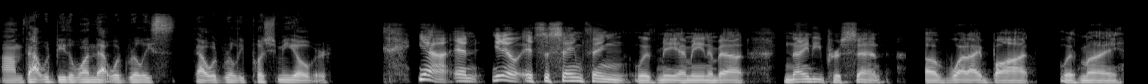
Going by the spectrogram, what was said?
um, that would be the one that would really that would really push me over. Yeah, and you know, it's the same thing with me. I mean, about 90% of what I bought with my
